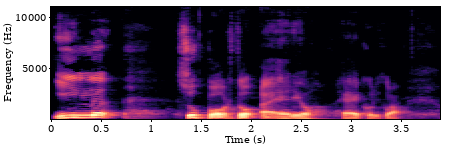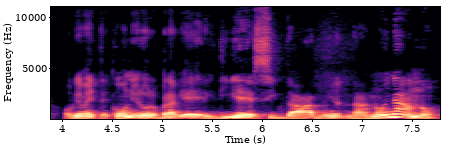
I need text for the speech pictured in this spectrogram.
il supporto aereo. Eccoli qua. Ovviamente con i loro bravi aerei diversi da anno, in anno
